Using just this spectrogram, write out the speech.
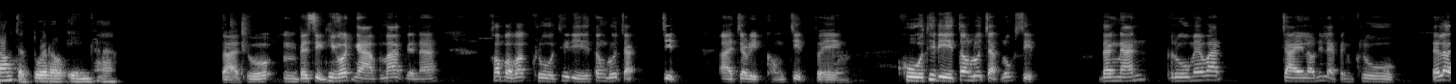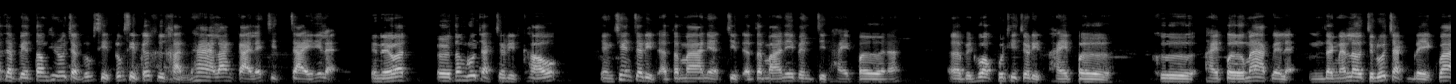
นอกจากตัวเราเองค่ะสาธุอืมเป็นสิ่งที่งดงามมากเลยนะเขาบอกว่าครูที่ดีต้องรู้จักจิตอ่าจริตของจิตตัวเอง ครูที่ดีต้องรู้จักลูกศิษย์ดังนั้นรู้ไหมว่าใจเรานี่แหละเป็นครู แล้วเราจะเป็นต้องที่รู้จักลูกศิษย์ลูกศิษย์ก็คือขันห้าร่างกายและจิตใจนี่แหละ เห็นไหมว่าเออต้องรู้จักจริตเขาอย่างเช่นจริตอาตมาเนี่ยจิตอาตมานี่เป็นจิตไฮเปอร์นะเออเป็นพวกพุทธิจริตไฮเปอร์ คือไฮเปอร์มากเลยแหละ ดังนั้นเราจะรู้จักเบรกว่า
